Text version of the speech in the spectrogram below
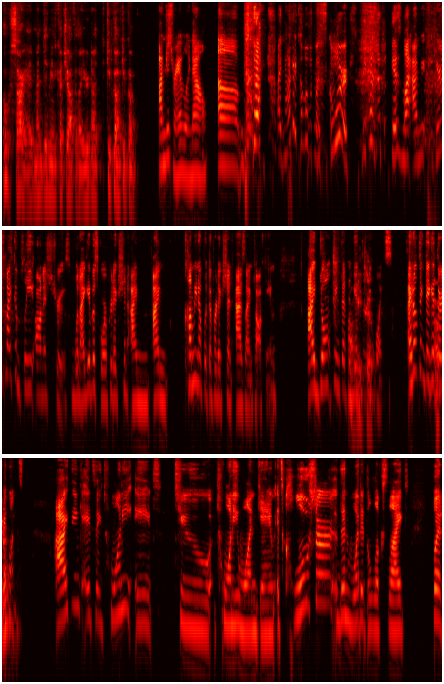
oh, sorry, I meant, didn't mean to cut you off. I thought you were done. Keep going, keep going. I'm just rambling now. Um, I'm not gonna come up with my score because is, my I'm here's my complete honest truth. When I give a score prediction, I'm I'm coming up with a prediction as I'm talking. I don't think that they oh, get 30 too. points. I don't think they get 30 points. I think it's a 28 to 21 game. It's closer than what it looks like. But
